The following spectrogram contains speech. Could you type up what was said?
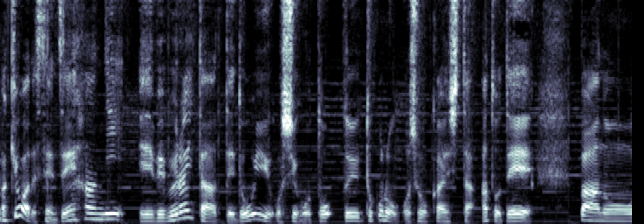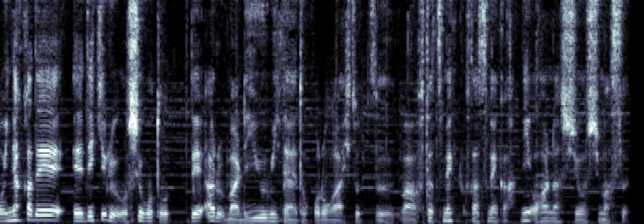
まあ、今日はですね、前半に、えー、ウェブライターってどういうお仕事というところをご紹介した後で、まあ、あの、田舎でできるお仕事である、まあ、理由みたいなところが一つ、まあ、二つ目、二つ目かにお話をします。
